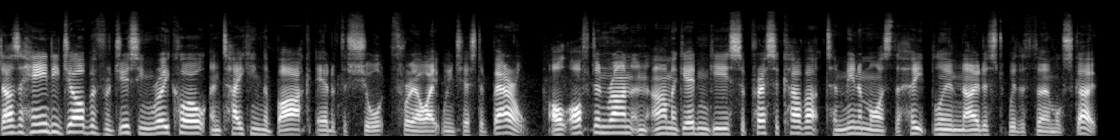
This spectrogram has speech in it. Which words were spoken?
Does a handy job of reducing recoil and taking the bark out of the short 308 Winchester barrel. I'll often run an Armageddon gear suppressor cover to minimise the heat bloom noticed with a thermal scope.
